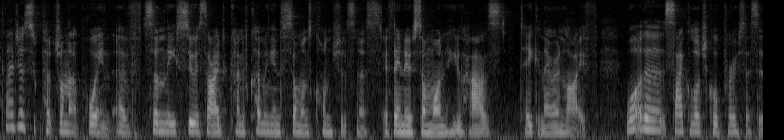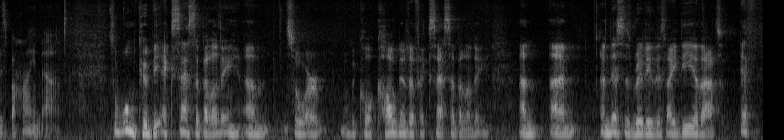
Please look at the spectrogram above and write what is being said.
Can I just touch on that point of suddenly suicide kind of coming into someone's consciousness if they know someone who has taken their own life? What are the psychological processes behind that? So one could be accessibility, um, so or what we call cognitive accessibility, and um, and this is really this idea that if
